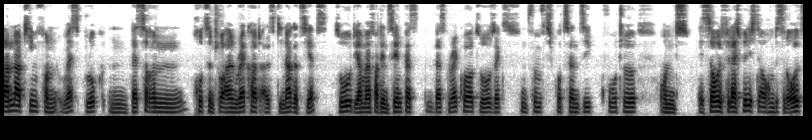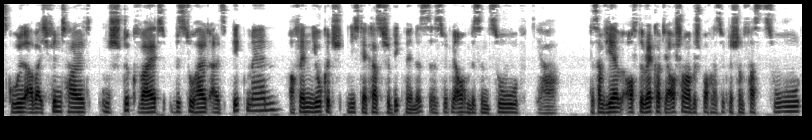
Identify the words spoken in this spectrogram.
Thunder-Team von Westbrook einen besseren prozentualen Rekord als die Nuggets jetzt. So, die haben einfach den 10 besten, besten Rekord, so 56% Siegquote, und ey, sorry, vielleicht bin ich da auch ein bisschen oldschool, aber ich finde halt, ein Stück weit bist du halt als Big Man, auch wenn Jokic nicht der klassische Big Man ist, es wird mir auch ein bisschen zu, ja, das haben wir off the record ja auch schon mal besprochen, das wird mir schon fast zu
